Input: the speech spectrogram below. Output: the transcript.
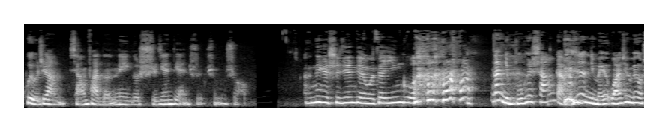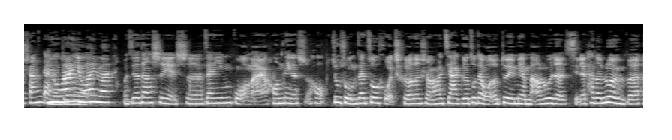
会有这样想法的那个时间点是什么时候？啊，那个时间点我在英国，那你不会伤感吗？就是你没完全没有伤感？有啊有啊有啊！我记得当时也是在英国嘛，然后那个时候就是我们在坐火车的时候，然后嘉哥坐在我的对面，忙碌着写着他的论文，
